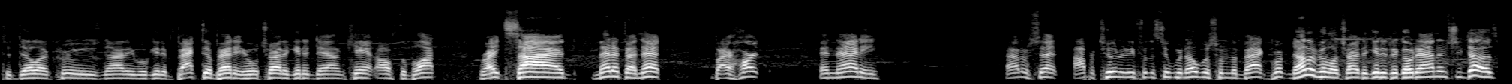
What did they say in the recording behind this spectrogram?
to Dela Cruz. Natty will get it back to Betty, who will try to get it down. Can't off the block. Right side. Met at the net by Hart and Natty. Out of set. Opportunity for the Supernovas from the back. Brooke Nuneviller tried to get it to go down, and she does.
